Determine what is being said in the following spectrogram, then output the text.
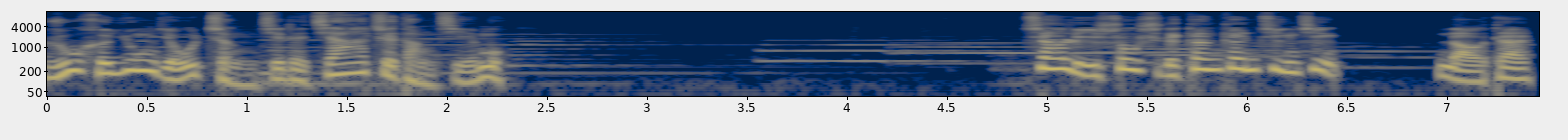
如何拥有整洁的家》这档节目。家里收拾的干干净净，脑袋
